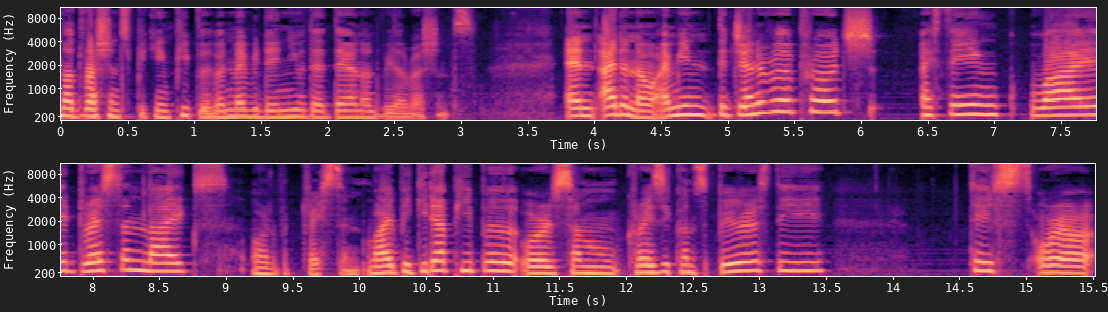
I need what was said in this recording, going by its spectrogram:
Not Russian speaking people, but maybe they knew that they're not real Russians. And I don't know. I mean, the general approach, I think, why Dresden likes, or Dresden, why Pegida people or some crazy conspiracy theorists or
